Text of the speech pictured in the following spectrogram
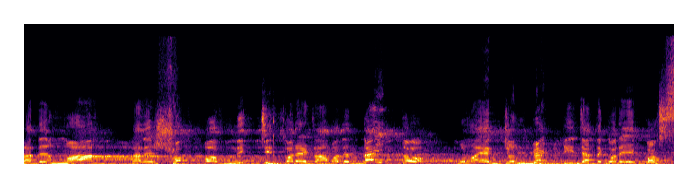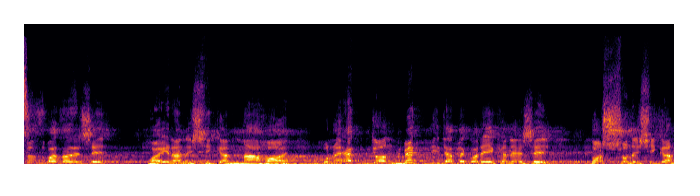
তাদের মাল, তাদের সম্পদ নিশ্চিত করে, এটা আমাদের দায়িত্ব। কোনো একজন ব্যক্তি যাতে করে এই কক্সেস বাজার এসে হয়রানির শিকার না হয়, কোনো একজন ব্যক্তি যাতে করে এখানে এসে দর্শনের শিকার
